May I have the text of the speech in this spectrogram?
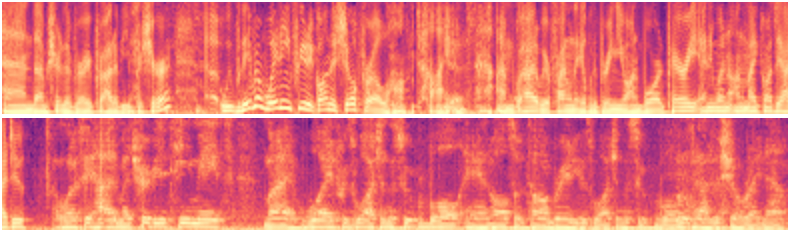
and I'm sure they're very proud of you for sure. Uh, we've, they've been waiting for you to go on the show for a long time. Yes. I'm glad we were finally able to bring you on board. Perry, anyone on the mic want to say hi to? I want to say hi to my trivia teammates, my wife who's watching the Super Bowl, and also Tom Brady who's watching the Super Bowl and listening to the show right now.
